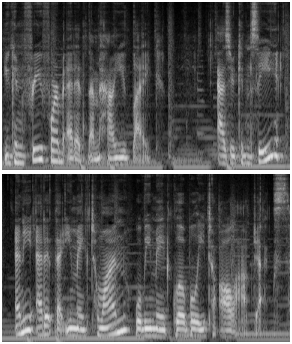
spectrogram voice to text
you can freeform edit them how you'd like. As you can see, any edit that you make to one will be made globally to all objects.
